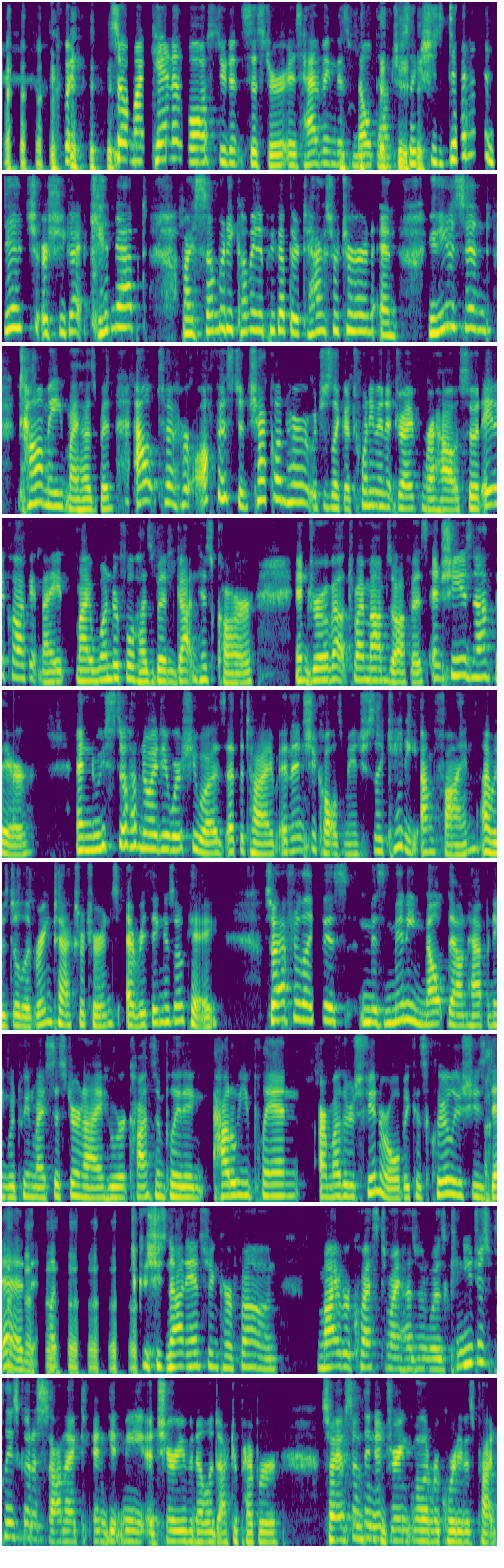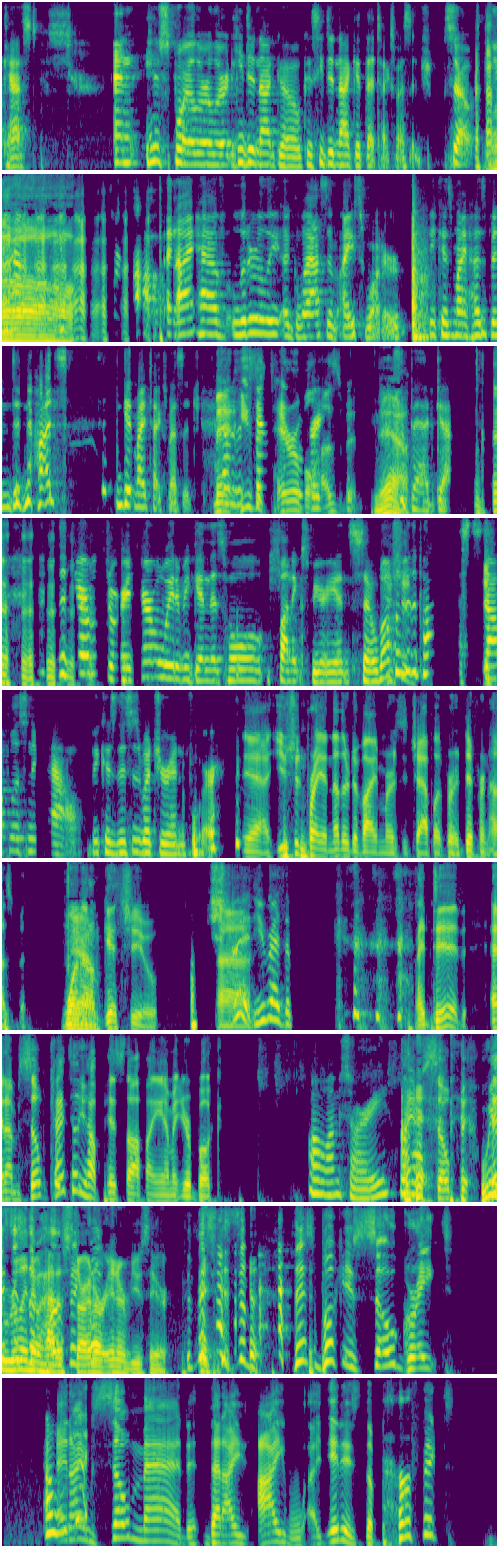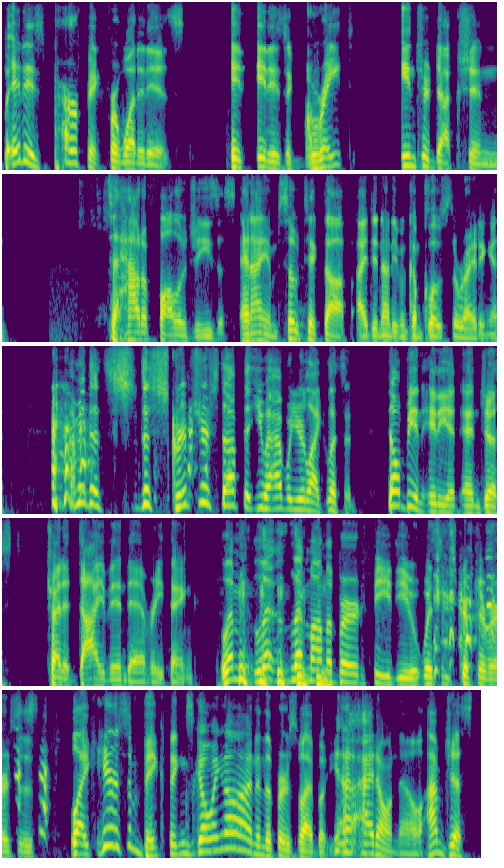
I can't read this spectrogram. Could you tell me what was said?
But, so my canon law student sister is having this meltdown. She's like, she's dead in a ditch, or she got kidnapped by somebody coming to pick up their tax return, and you need to send Tommy, my husband, out to her office to check on her, which is like a 20 minute drive from her house. So at eight o'clock at night, my wonderful husband got in his car and drove out to my mom's office, and she is not there. And we still have no idea where she was at the time. And then she calls me and she's like, Katie, I'm fine. I was delivering tax returns. Everything is okay. So after like this this mini meltdown happening between my sister and I, who are contemplating how do we plan our mother's funeral because clearly she's dead, like, because she's not answering her phone. My request to my husband was, can you just please go to Sonic and get me a cherry vanilla Dr Pepper, so I have something to drink while I'm recording this podcast. And his spoiler alert, he did not go because he did not get that text message. So Oh, and I have literally a glass of ice water because my husband did not get my text message. Man, he's a terrible story. husband. Yeah. He's a bad guy. it's a terrible story, a terrible way to begin this whole fun experience. So, welcome should- to the podcast. Stop listening now because this is what you're in for. Yeah, you should pray another Divine Mercy Chaplet for a different husband. One Yeah. that'll get you. Should Uh, you read the? I did. And I'm so, can I tell you how pissed off I am at your book? Oh, I'm sorry. I am so pissed. We This really know how to start book. our interviews here. This is the, this book is so great. Oh, and I'm so mad that I I it is the perfect it is perfect for what it is. It it is a great introduction to how to follow Jesus. And I am so ticked off I did not even come close to writing it. I mean the the scripture stuff that you have where you're like, listen, don't be an idiot and just try to dive into everything. Let me let, let Mama Bird feed you with some scripture verses. Like here's some big things going on in the first five books. Yeah, I don't know. I'm just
